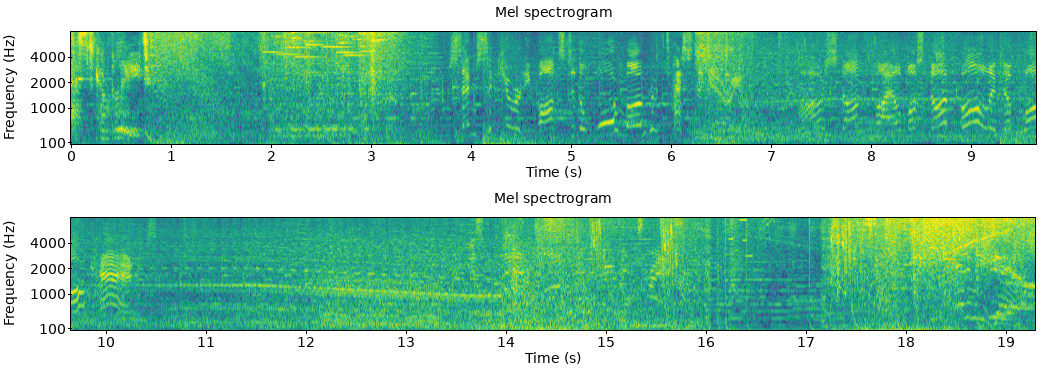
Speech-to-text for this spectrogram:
Test complete. Send security bots to the Warmonger testing area. Our stockpile must not fall into Blarg hands. Enemy down!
